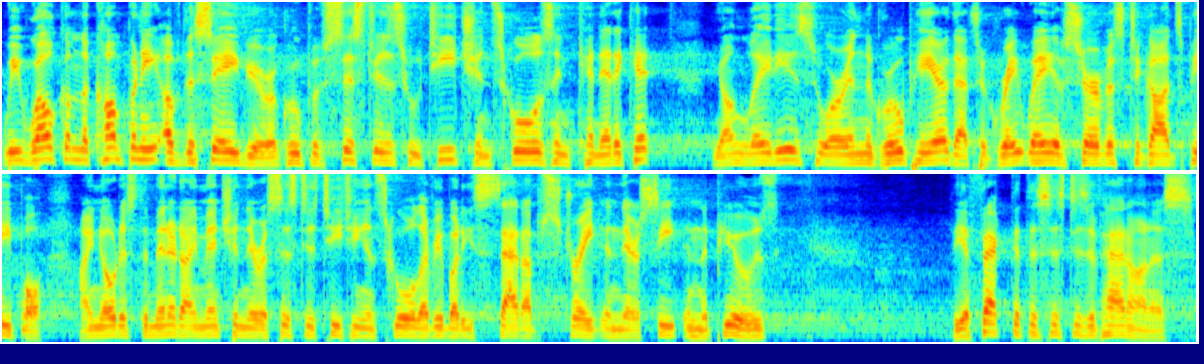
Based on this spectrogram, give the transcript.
We welcome the company of the Savior, a group of sisters who teach in schools in Connecticut. Young ladies who are in the group here, that's a great way of service to God's people. I noticed the minute I mentioned there are sisters teaching in school, everybody sat up straight in their seat in the pews. The effect that the sisters have had on us,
